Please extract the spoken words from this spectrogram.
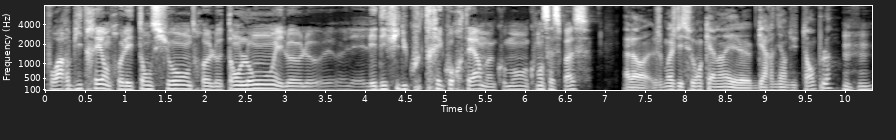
pour arbitrer entre les tensions, entre le temps long et le, le- les, défis du coup de très court terme? Comment comment ça se passe? Alors je- moi je dis souvent qu'Alain est le gardien du temple, Mhm.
